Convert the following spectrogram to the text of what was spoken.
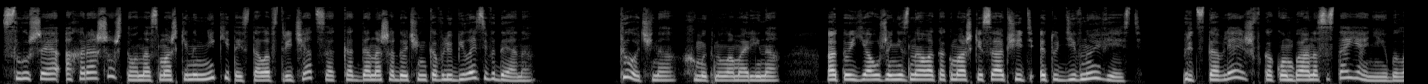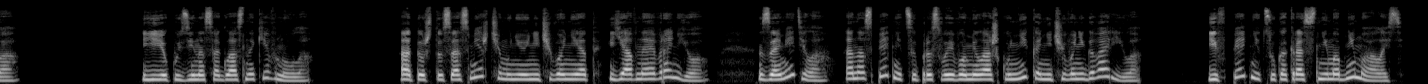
Слушай, а хорошо, что она с Машкиным Никитой стала встречаться, когда наша доченька влюбилась в Дэна. Точно, хмыкнула Марина. А то я уже не знала, как Машке сообщить эту дивную весть. Представляешь, в каком бы она состоянии была? Ее кузина согласно кивнула. А то, что со смерчем у нее ничего нет, явное вранье. Заметила? Она с пятницы про своего милашку Ника ничего не говорила. И в пятницу как раз с ним обнималась.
